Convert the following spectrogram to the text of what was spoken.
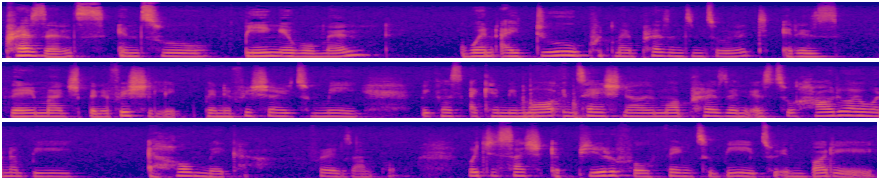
presence into being a woman when i do put my presence into it it is very much beneficially beneficiary to me because i can be more intentional and more present as to how do i want to be a homemaker for example which is such a beautiful thing to be, to embody,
